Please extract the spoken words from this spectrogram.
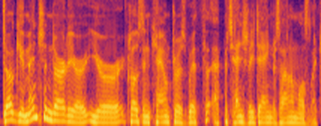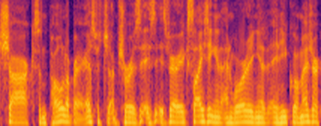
Doug, you mentioned earlier your close encounters with uh, potentially dangerous animals like sharks and polar bears, which I'm sure is, is, is very exciting and, and worrying in, in equal measure.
